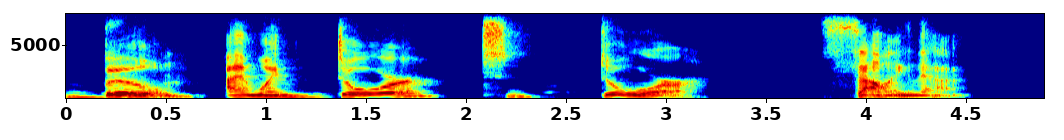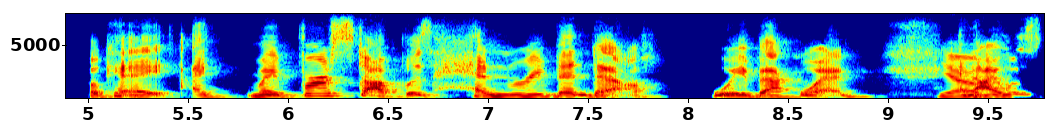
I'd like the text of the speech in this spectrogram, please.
Boom. I went door to door selling that. Okay. I my first stop was Henri Bendel way back when. Yeah. And I was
